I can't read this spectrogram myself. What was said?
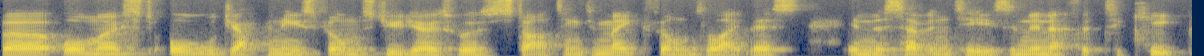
but almost all Japanese film studios were starting to make films like this in the 70s in an effort to keep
